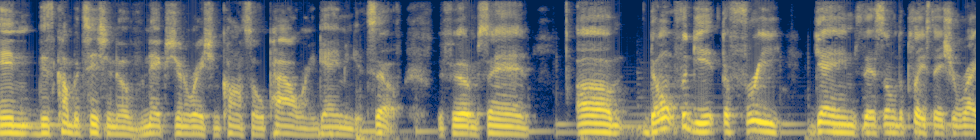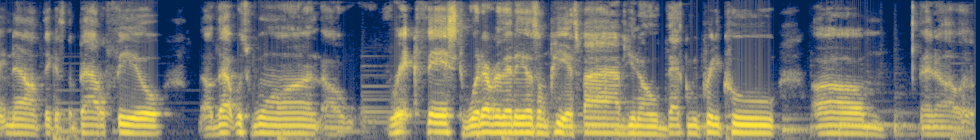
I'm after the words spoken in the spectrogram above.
in this competition of next generation console power and gaming itself. You feel what I'm saying? Um, don't forget the free games that's on the PlayStation right now. I think it's the Battlefield. Uh, that was one. Uh, Wreckfest, whatever that is on PS5. You know that's gonna be pretty cool. Um, and uh,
